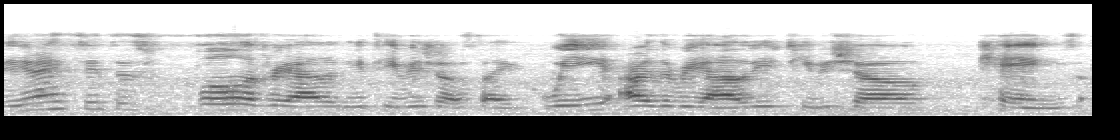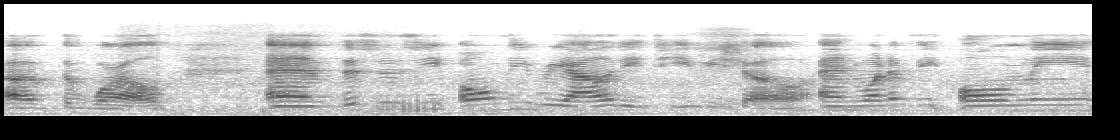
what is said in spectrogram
the United States is full of reality TV shows. Like we are the reality TV show kings of the world, and this is the only reality TV show and one of the only.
